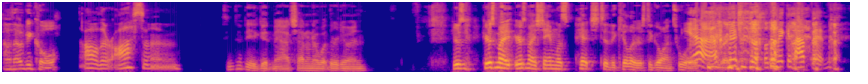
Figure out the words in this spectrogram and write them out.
Oh, that would be cool. Oh, they're awesome. I think that'd be a good match. I don't know what they're doing. Here's here's my here's my shameless pitch to the Killers to go on tour. Yeah, Right. let's make it happen.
